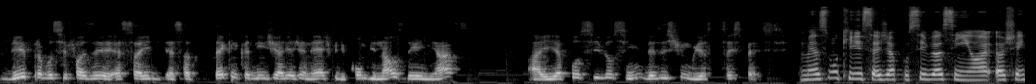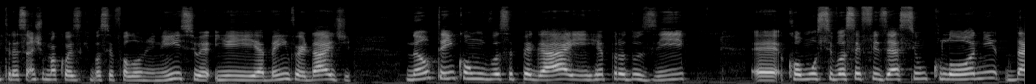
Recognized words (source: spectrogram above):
dê para você fazer essa, essa técnica de engenharia genética, de combinar os DNAs, aí é possível sim desextinguir essa espécie. Mesmo que seja possível, assim, eu achei interessante uma coisa que você falou no início, e é bem verdade, não tem como você pegar e reproduzir é, como se você fizesse um clone da,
